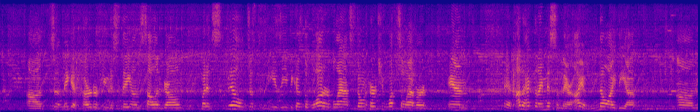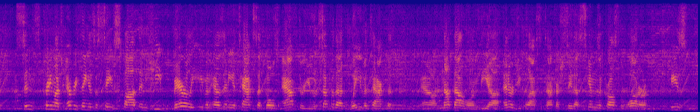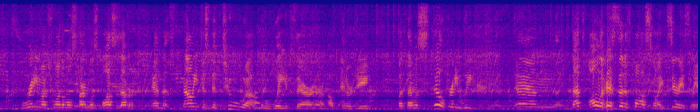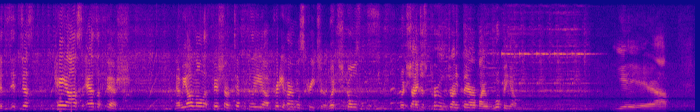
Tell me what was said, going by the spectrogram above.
uh, to make it harder for you to stay on solid ground. But it's still just as easy because the water blasts don't hurt you whatsoever. And man, how the heck did I miss him there? I have no idea. Um, since pretty much everything is a safe spot, and he barely even has any attacks that goes after you, except for that wave attack that, uh, not that one, the uh, energy blast attack, I should say, that skims across the water. He's pretty much one of the most harmless bosses ever. And now he just did two uh, little waves there of energy, but that was still pretty weak. And that's all there is to this boss fight, seriously. It's, it's just chaos as a fish. And we all know that fish are typically a pretty harmless creature, which goes, which I just proved right there by whooping him. Yeah.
